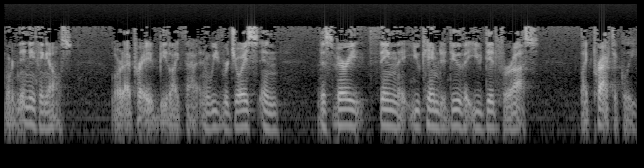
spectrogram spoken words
more than anything else. Lord, I pray it'd be like that and we'd rejoice in this very thing that you came to do that you did for us, like practically,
